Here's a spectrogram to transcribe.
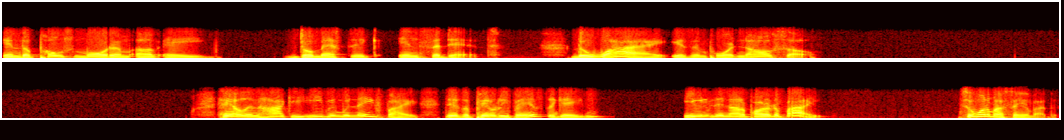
In the post mortem of a domestic incident. The why is important also. Hell, in hockey, even when they fight, there's a penalty for instigating. even if they're not a part of the fight. So, what am I saying by this?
